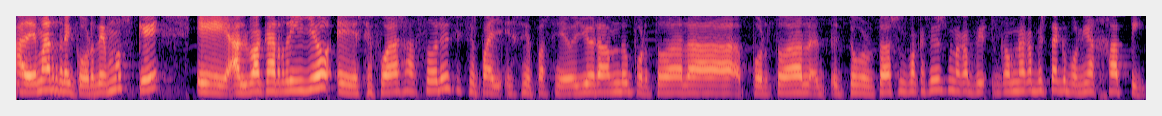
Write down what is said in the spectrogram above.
Además, recordemos que eh, Alba Carrillo eh, se fue a las Azores y se, se paseó llorando por, toda la, por, toda la- por todas sus vacaciones una, una camiseta que ponía happy.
